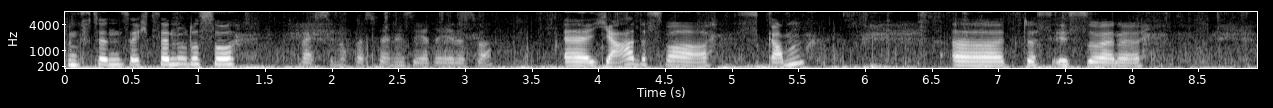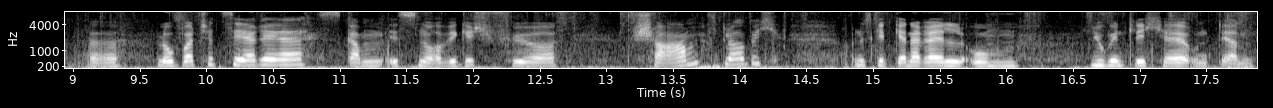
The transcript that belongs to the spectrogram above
15, 16 oder so. Weißt du noch, was für eine Serie das war? Äh, ja, das war Scum. Äh, das ist so eine äh, Low-Budget-Serie. Scum ist norwegisch für Charme, glaube ich. Und es geht generell um Jugendliche und deren,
